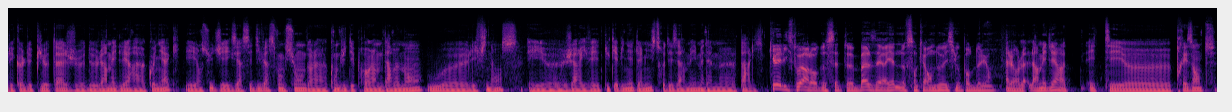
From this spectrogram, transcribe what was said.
l'école de pilotage de l'armée de l'air à Cognac et ensuite j'ai exercé diverses fonctions dans la conduite des programmes d'armement ou euh, les finances. Et euh, j'arrivais du cabinet de la ministre des Armées, Madame euh, Parly. Quelle est l'histoire alors de cette base aérienne 942 ici aux portes de Lyon? Alors l'armée de l'air a été présente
